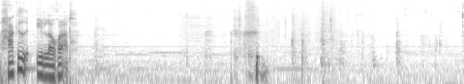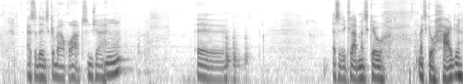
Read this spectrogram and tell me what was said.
hakket eller rørt? Altså, den skal være rørt, synes jeg. Mm. Øh, altså, det er klart, man skal jo, man skal jo hakke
